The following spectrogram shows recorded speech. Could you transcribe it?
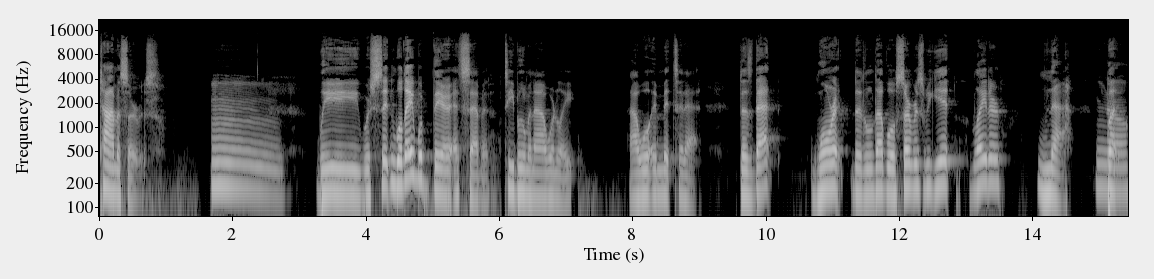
Time of service. Mm. We were sitting. Well, they were there at seven. T Boom and I were late. I will admit to that. Does that warrant the level of service we get later? Nah. No. But-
